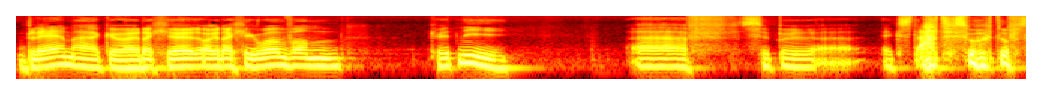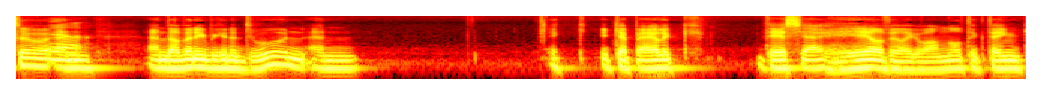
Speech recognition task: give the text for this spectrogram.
blij maken, waar dat je, waar dat je gewoon van, ik weet niet, eh, super eh, extatisch wordt of zo. Ja. En, en dat ben ik beginnen doen. En ik, ik heb eigenlijk deze jaar heel veel gewandeld. Ik denk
